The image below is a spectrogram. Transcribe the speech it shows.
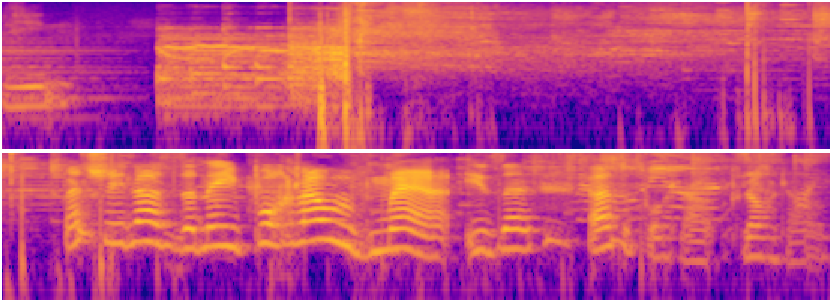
Блін. Перший раз за неї пограли в мене і за разу пограли, програли.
